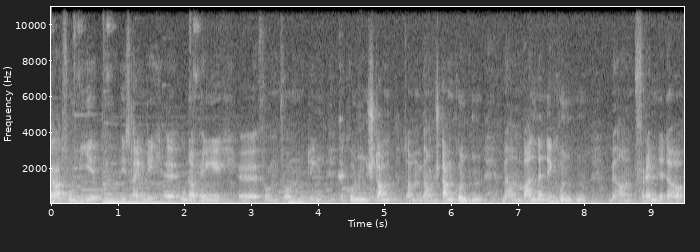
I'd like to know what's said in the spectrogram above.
Bekanntheitsgrad vom Bier ist eigentlich äh, unabhängig äh, vom, vom Ding, der Kundenstamm. Wir haben Stammkunden, wir haben wandernde Kunden, wir haben Fremde da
